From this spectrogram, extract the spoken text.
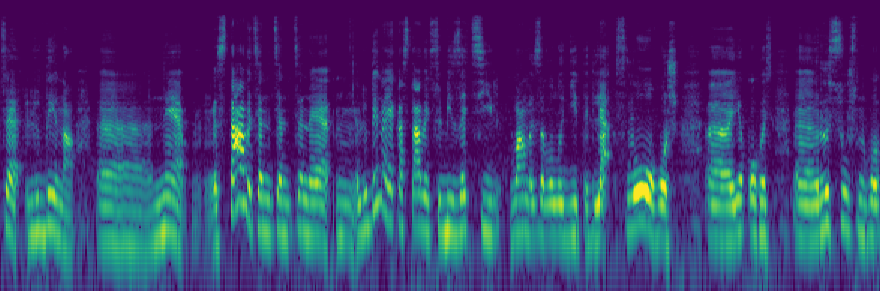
це людина е, не ставиться, це, це не людина, яка ставить собі за ціль вами заволодіти для свого ж е, якогось е, ресурсного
